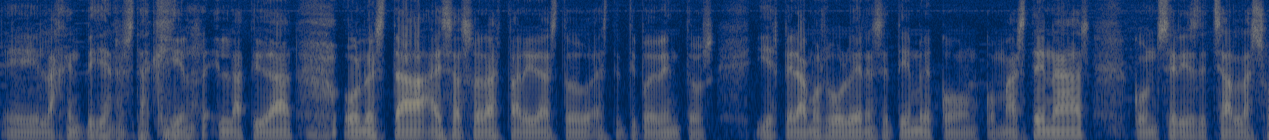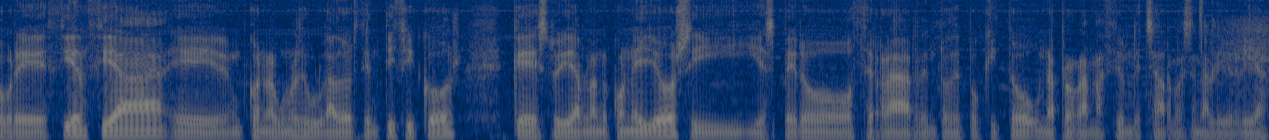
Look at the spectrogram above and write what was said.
eh, la gente ya no está aquí en, la ciudad o no está a esas horas para ir a, esto, a este tipo de eventos. Y esperamos volver en septiembre con, más cenas, con series de charlas sobre ciencia, eh, con algunos divulgadores científicos que estoy hablando con ellos y espero cerrar dentro de poquito una programación de charlas en la librería.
